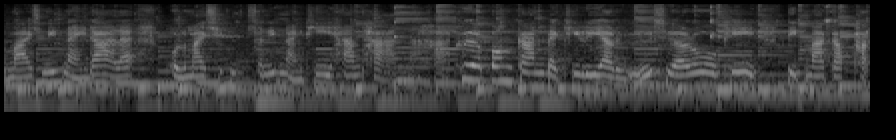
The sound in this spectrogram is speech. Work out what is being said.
ลไม้ชนิดไหนได้และผลไม้ชนิดไหนที่ห้ามทานนะคะ เพื่อป้องกันแบคทีเรียหรือเชื้อโรคที่ติดมากับผัก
